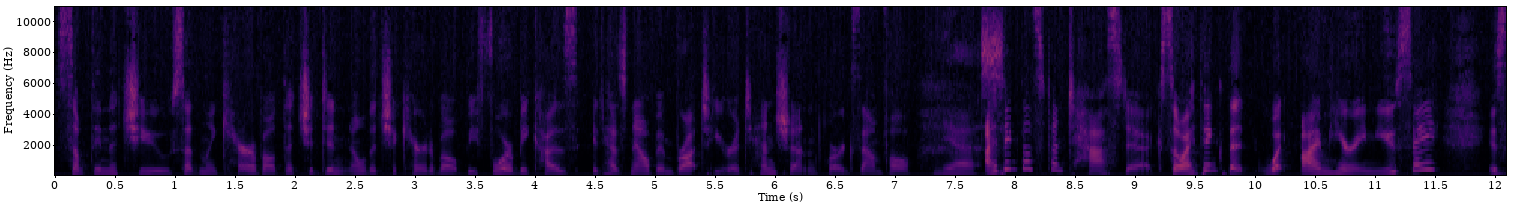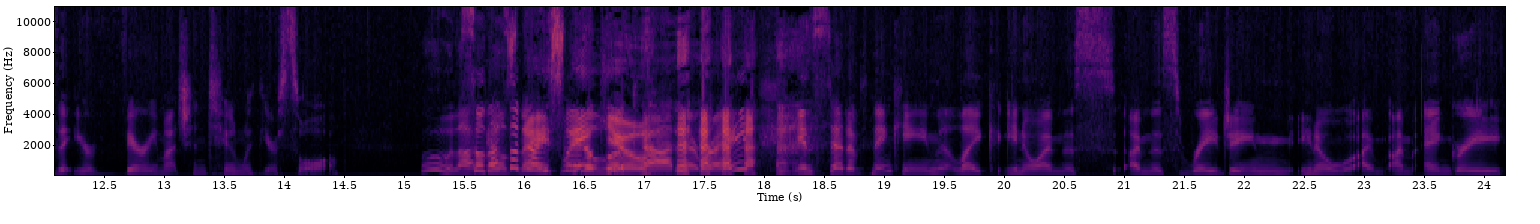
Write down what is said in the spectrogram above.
something that you suddenly care about that you didn't know that you cared about before because it has now been brought to your attention, for example. Yes. I think that's fantastic. So I think that what I'm hearing you say is that you're very much in tune with your soul. Ooh, that so that's a nice, way to look at it, right? Instead of thinking like, you know, I'm this I'm this raging, you know, I'm I'm angry.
